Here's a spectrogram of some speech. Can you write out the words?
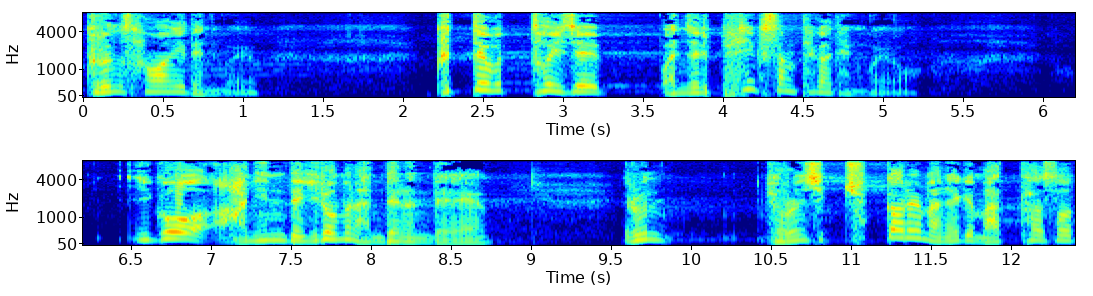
그런 상황이 된 거예요. 그때부터 이제 완전히 패닉 상태가 된 거예요. 이거 아닌데, 이러면 안 되는데. 여러분, 결혼식 축가를 만약에 맡아서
